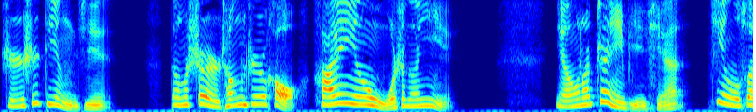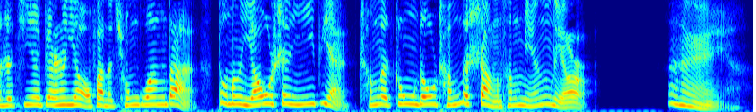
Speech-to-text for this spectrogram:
只是定金。等事儿成之后，还有五十个亿。有了这笔钱，就算是街边上要饭的穷光蛋，都能摇身一变成了中州城的上层名流。哎呀，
